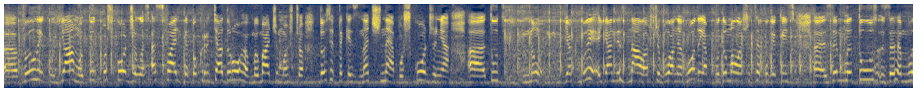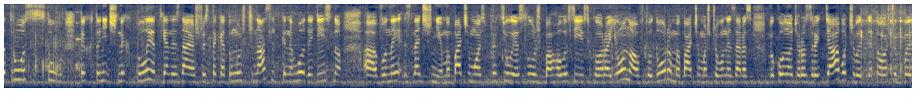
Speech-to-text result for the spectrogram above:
е, велику яму. Тут пошкоджилось асфальтне покриття дороги. Ми бачимо, що досить таке значне пошкодження. Е, тут ну якби я не знала, що була негода, я б подумала, що це був якийсь е, землетрус, стув тектонічних плит. Я не знаю щось таке, тому що наслідки негоди дійсно е, вони значні. Ми бачимо, ось працює служба Голосіївського району автодору. Ми бачимо, що вони зараз виконують розриття, вочевидь, для того, щоб ви-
